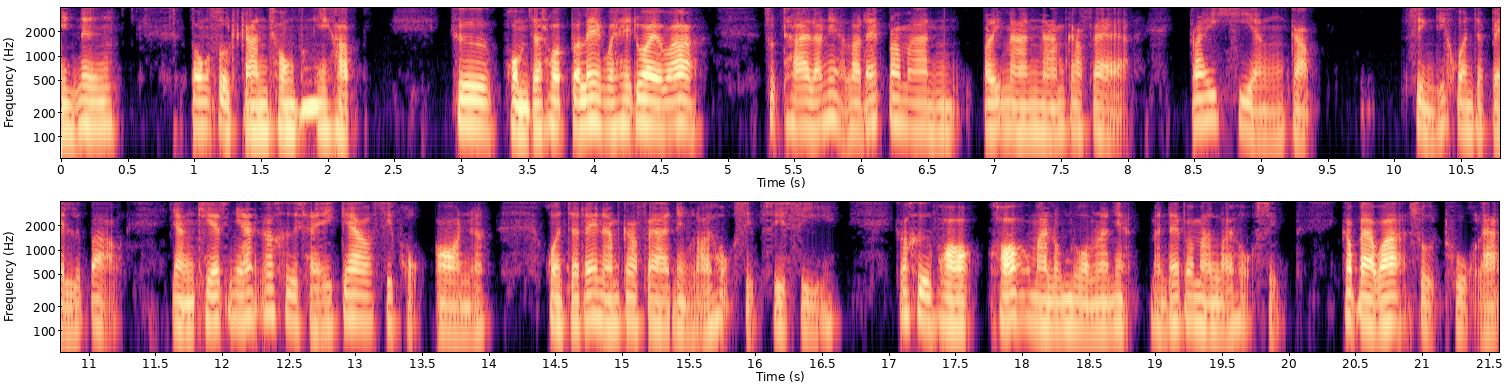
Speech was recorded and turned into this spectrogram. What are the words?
นิดนึง ตรงสูตรการชงตรงนี้ครับ คือผมจะทดตัวเลขไว้ให้ด้วยว่า สุดท้ายแล้วเนี่ยเราได้ประมาณปริมาณน้ำกาแฟใกล้เคียงกับสิ่งที่ควรจะเป็นหรือเปล่า อย่างเคสเนี้ยก็คือใช้แก้ว 16 ออนนะควรจะได้น้ำกาแฟ 160ซีซีก็คือพอเคาะออกมารวมๆแล้วเนี่ยมันได้ประมาณ 160 ก็แปลว่าสูตรถูกแล้ว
